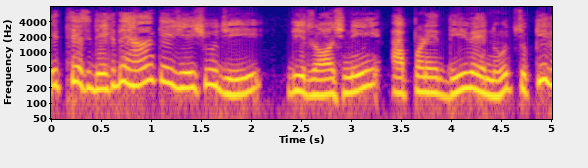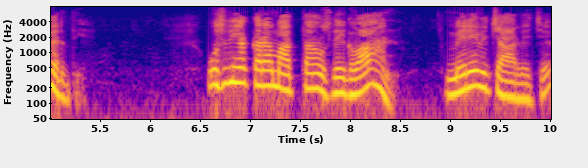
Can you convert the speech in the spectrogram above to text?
ਇੱਥੇ ਅਸੀਂ ਦੇਖਦੇ ਹਾਂ ਕਿ ਯੀਸ਼ੂ ਜੀ ਦੀ ਰੋਸ਼ਨੀ ਆਪਣੇ ਦੀਵੇ ਨੂੰ ਚੁੱਕੀ ਫਿਰਦੀ ਹੈ। ਉਸ ਦੀਆਂ ਕਰਾਮਾਤਾਂ ਉਸ ਦੇ ਗਵਾਹ ਹਨ। ਮੇਰੇ ਵਿਚਾਰ ਵਿੱਚ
